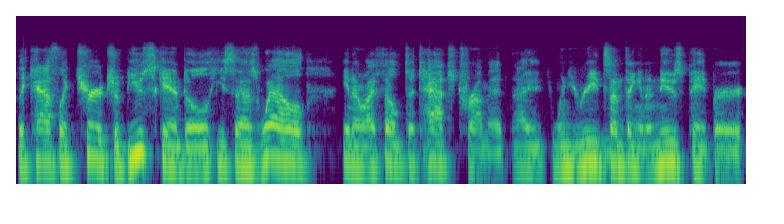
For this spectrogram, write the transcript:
the catholic church abuse scandal. He says well you know i felt detached from it. I when you read something in a newspaper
